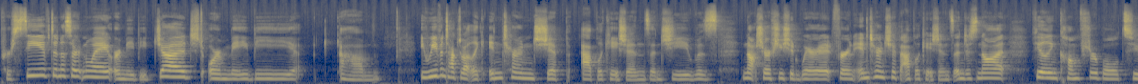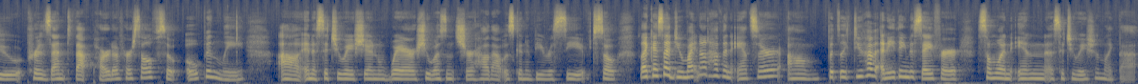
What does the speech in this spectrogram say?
perceived in a certain way, or maybe judged, or maybe um, we even talked about like internship applications and she was not sure if she should wear it for an internship applications and just not feeling comfortable to present that part of herself so openly uh, in a situation where she wasn't sure how that was going to be received so like i said you might not have an answer um, but like do you have anything to say for someone in a situation like that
